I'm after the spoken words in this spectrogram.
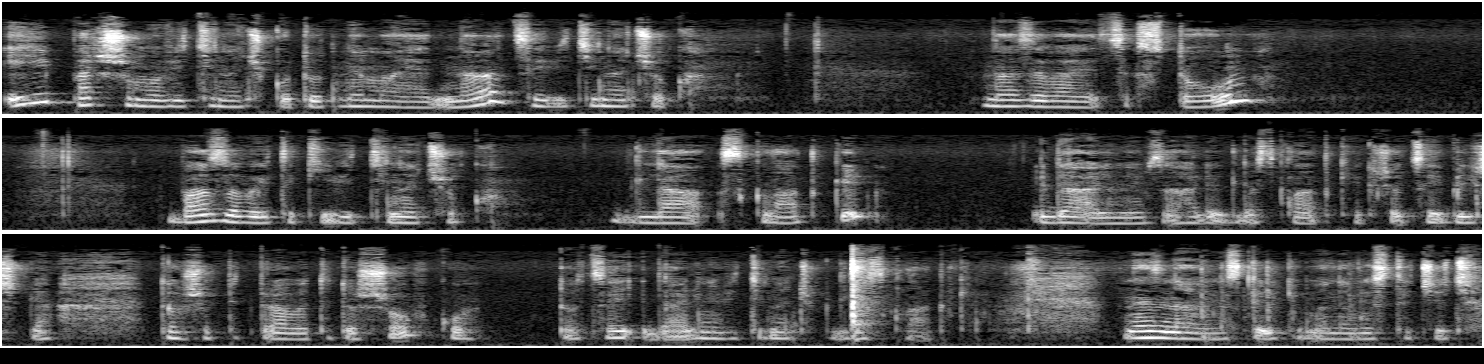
І першому відтіночку тут немає дна. Цей відтіночок називається Stone. Базовий такий відтіночок для складки. Ідеальний взагалі для складки. Якщо цей більш для того, щоб підправити до шовку, то цей ідеальний відтіночок для складки. Не знаю, наскільки в мене вистачить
